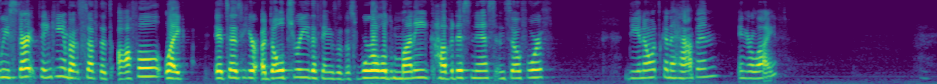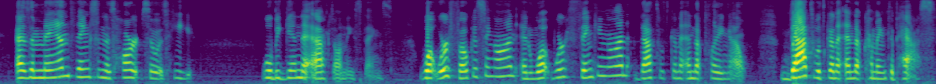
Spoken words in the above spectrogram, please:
we start thinking about stuff that's awful, like it says here adultery, the things of this world, money, covetousness, and so forth, do you know what's going to happen in your life? As a man thinks in his heart, so is he. Will begin to act on these things. What we're focusing on and what we're thinking on, that's what's going to end up playing out. That's what's going to end up coming to pass.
